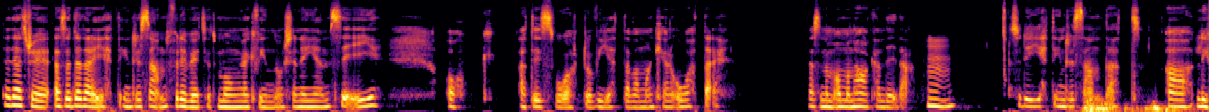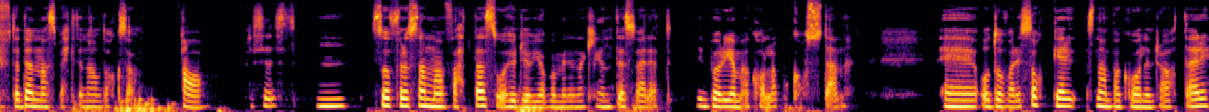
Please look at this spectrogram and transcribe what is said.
Det där tror jag, alltså det där är jätteintressant för det vet jag att många kvinnor känner igen sig i. Och att det är svårt att veta vad man kan göra åt det. Alltså om man har candida. Mm. Så det är jätteintressant att ja, lyfta den aspekten av det också. Ja, precis. Mm. Så för att sammanfatta så hur du jobbar med dina klienter så är det att vi börjar med att kolla på kosten. Eh, och då var det socker, snabba kolhydrater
